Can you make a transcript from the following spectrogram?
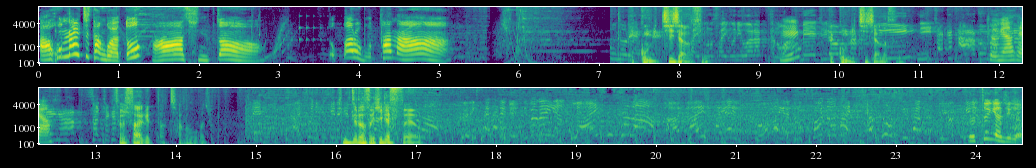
아 혼날 짓 한 거야 또? 아 진짜 똑바로 못하나? 배꼽 미치지 않았어? 응? 배꼽 미치지 않았어? 조용히 하세요. 설사하겠다. 차가워가지고 힘들어서 힐했어요. 몇 등이야 지금?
